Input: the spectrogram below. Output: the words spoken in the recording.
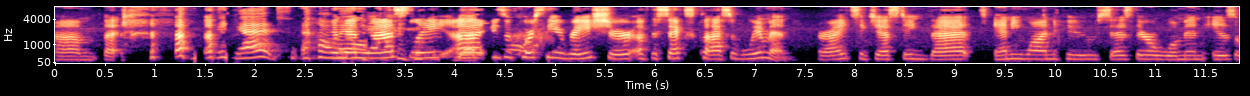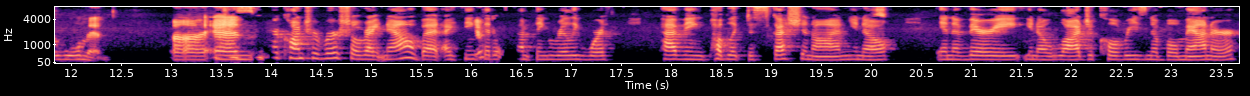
Um, but yet, oh, and man. then lastly uh, is of course the erasure of the sex class of women, right? Suggesting that anyone who says they're a woman is a woman. Uh, and super controversial right now, but I think that it's something really worth having public discussion on, you know, in a very, you know, logical, reasonable manner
